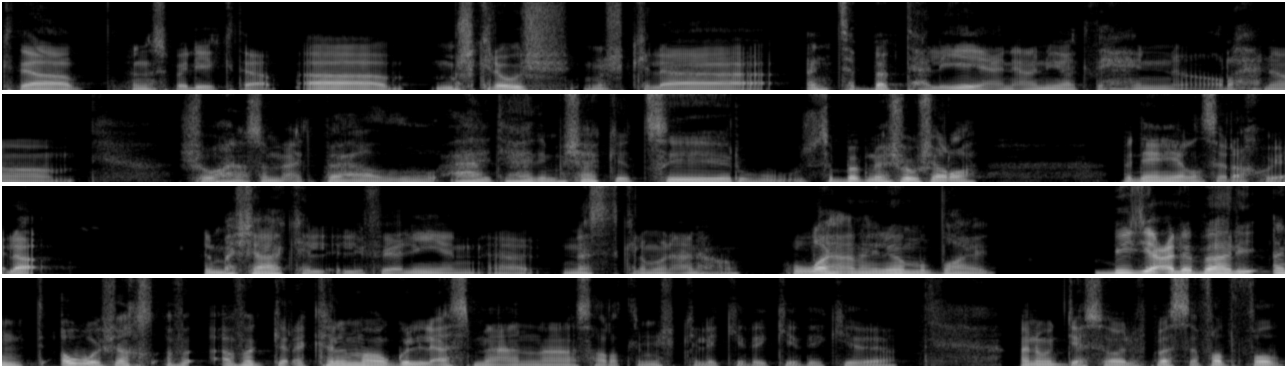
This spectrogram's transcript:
كذاب بالنسبة لي كتاب آه مشكلة وش؟ مشكلة أنت سببتها لي يعني أنا وياك ذحين رحنا شوهنا سمعة بعض وعادي هذه مشاكل تصير وسببنا شوشره بعدين يلا نصير أخويا. لا المشاكل اللي فعليا آه، الناس يتكلمون عنها. والله أنا اليوم متضايق. بيجي على بالي أنت أول شخص أفكر أكلمه وأقول له أسمع أنا صارت لي مشكلة كذا كذا كذا. أنا ودي أسولف بس أفضفض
